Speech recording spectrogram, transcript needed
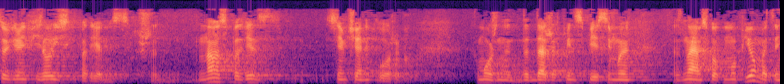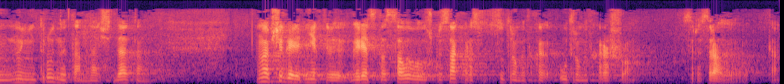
точки зрения физиологической потребности, потому что у нас потребность 7 чайных ложек. Можно даже, в принципе, если мы знаем, сколько мы пьем, это ну, не трудно там, значит, да, там, ну, вообще, говорят некоторые, говорят, столовую ложку сахара с утром это, утром это хорошо. Сразу там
